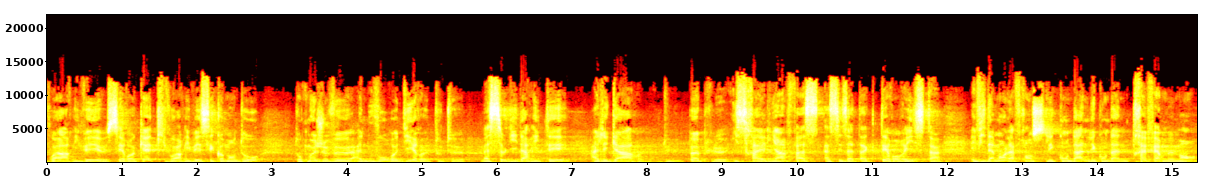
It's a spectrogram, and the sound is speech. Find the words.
voient arriver euh, ces roquettes, qui voient arriver ces commandos. Donc moi, je veux à nouveau redire toute ma solidarité à l'égard du peuple israélien face à ces attaques terroristes. Évidemment, la France les condamne, les condamne très fermement.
